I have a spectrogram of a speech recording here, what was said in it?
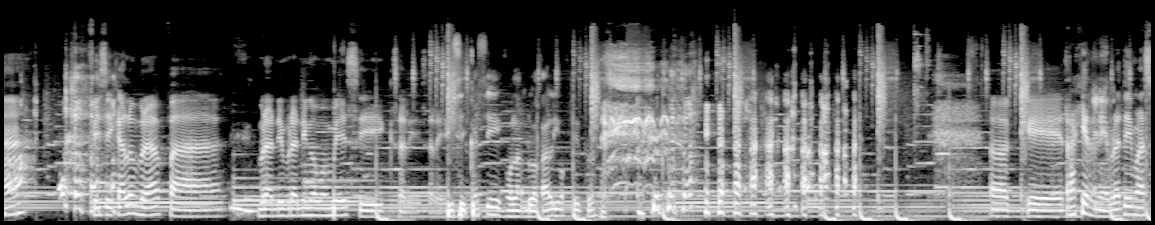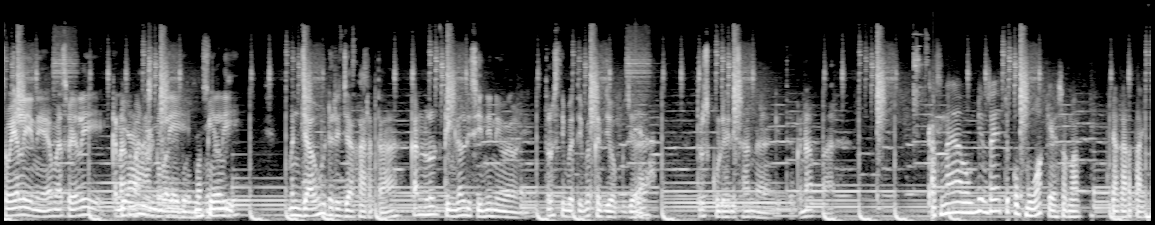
Hah? Fisika lu berapa? Berani-berani ngomong basic. Sorry, sorry. Fisika sih ngulang dua kali waktu itu. Oke, terakhir nih berarti Mas Welly nih ya. Mas Welly, kenapa Ya, nih milih, milih menjauh dari Jakarta? Kan lu tinggal di sini nih Wel nih. Terus tiba-tiba ke Jogja, Ya. terus kuliah di sana gitu. Kenapa? Karena mungkin saya cukup muak ya sama Jakarta. ya.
